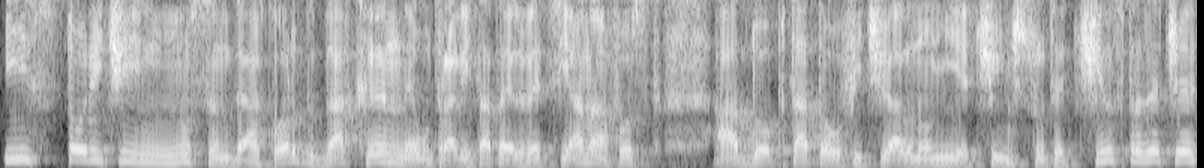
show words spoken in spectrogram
Istoricii nu sunt de acord dacă neutralitatea elvețiană a fost adoptată oficial în 1515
